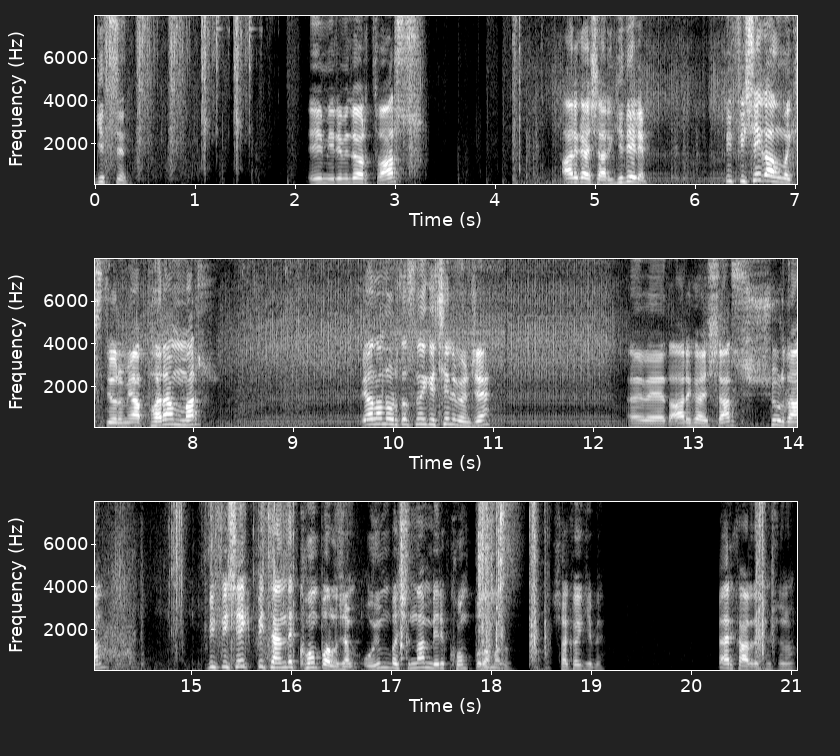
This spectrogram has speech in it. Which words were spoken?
gitsin. M24 var. Arkadaşlar gidelim. Bir fişek almak istiyorum ya. Param var. Bir alan ortasına geçelim önce. Evet arkadaşlar şuradan bir fişek bir tane de komp alacağım. Oyun başından beri komp bulamadım. Şaka gibi. Ver kardeşim şunu.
